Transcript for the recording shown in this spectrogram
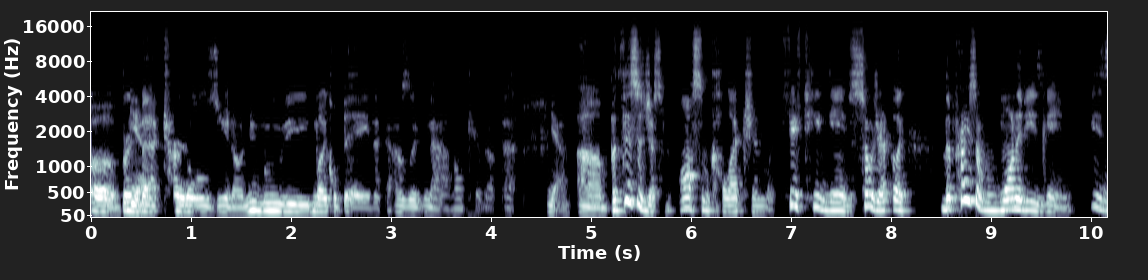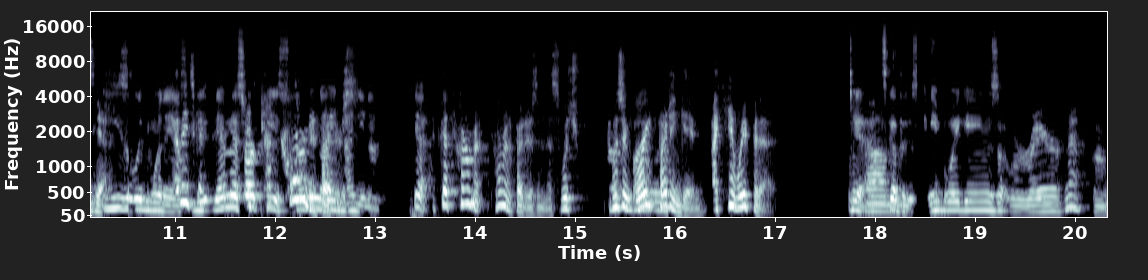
oh bring Yeah. back Turtles, you know, new movie Michael Bay. That I was like, nah, I don't care about that. Yeah. Um, but this is just an awesome collection, like 15 games, so gen- like. The price of one of these games is Yeah. easily more than the, I mean, the, got- the MSRP is got tournament thirty nine fighters. ninety nine. It's got tournament tournament fighters in this, which was a great fighting game. I can't wait for that. Yeah, it's got Um, those Game Boy games that were rare. Yeah. Um,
